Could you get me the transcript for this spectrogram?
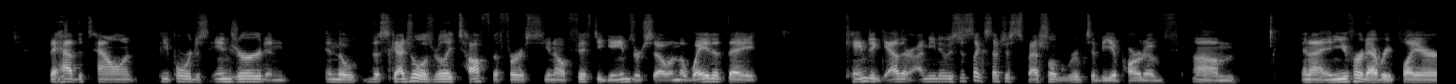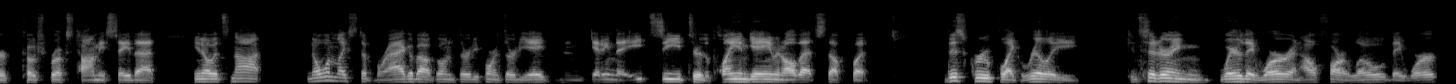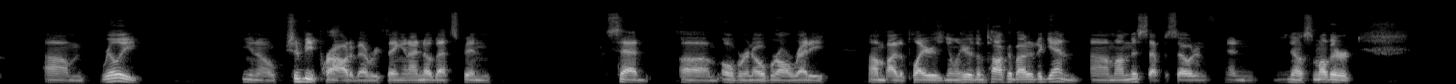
they had the talent. People were just injured, and and the the schedule was really tough the first you know 50 games or so. And the way that they came together i mean it was just like such a special group to be a part of. Um and i and you've heard every player coach brooks tommy say that you know it's not no one likes to brag about going 34 and 38 and getting the eight seed through the play-in game and all that stuff. But this group like really considering where they were and how far low they were um really you know, should be proud of everything. And I know that's been said um, over and over already um, by the players. And you'll hear them talk about it again um, on this episode and, and, you know, some other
